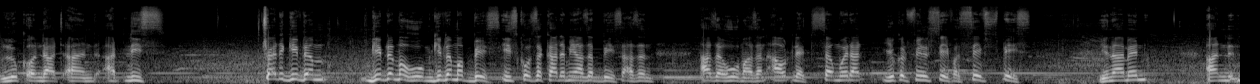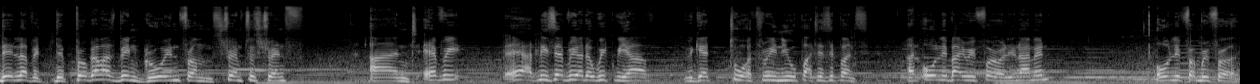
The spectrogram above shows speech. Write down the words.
look on that and at least try to give them give them a home, give them a base. East Coast Academy as a base, as an as a home, as an outlet, somewhere that you could feel safe, a safe space. You know what I mean? And they love it. The program has been growing from strength to strength, and every, eh, at least every other week we have, we get two or three new participants, and only by referral, you know what I mean? Only from referral.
